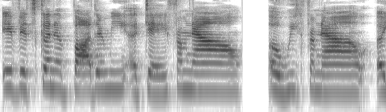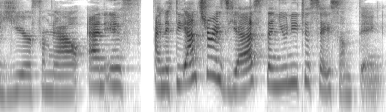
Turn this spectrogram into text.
if it's going to bother me a day from now, a week from now, a year from now. And if and if the answer is yes, then you need to say something.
